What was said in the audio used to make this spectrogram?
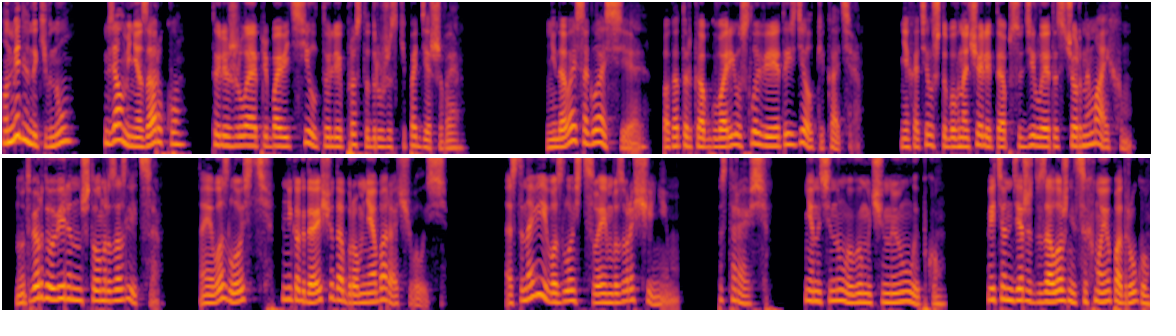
Он медленно кивнул, взял меня за руку, то ли желая прибавить сил, то ли просто дружески поддерживая. «Не давай согласия, пока только обговори условия этой сделки, Катя. Я хотел, чтобы вначале ты обсудила это с черным Айхом но твердо уверен, что он разозлится. А его злость никогда еще добром не оборачивалась. Останови его злость своим возвращением. Постараюсь. Я натянула вымученную улыбку. Ведь он держит в заложницах мою подругу.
